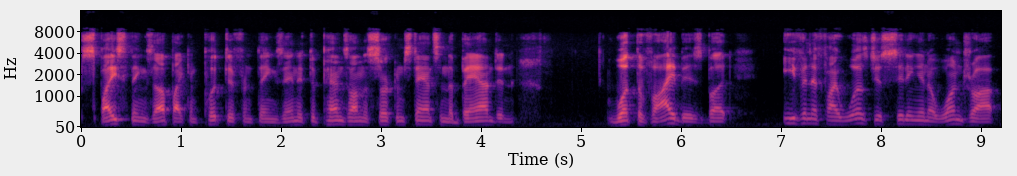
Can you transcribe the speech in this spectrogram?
spice things up. I can put different things in. It depends on the circumstance and the band and what the vibe is. But even if I was just sitting in a one drop,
